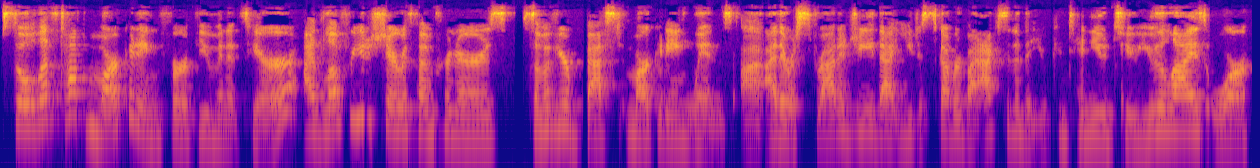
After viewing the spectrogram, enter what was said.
So let's talk marketing for a few minutes here. I'd love for you to share with fempreneurs some of your best marketing wins, uh, either a strategy that you discovered by accident that you continued to utilize or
